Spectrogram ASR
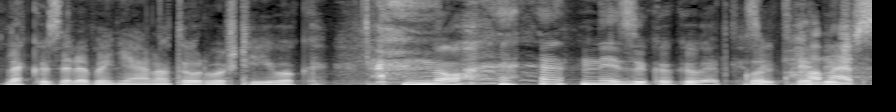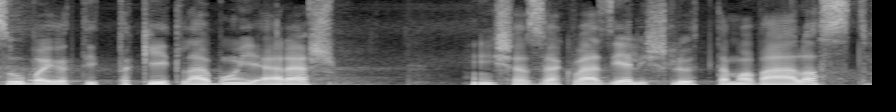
Legközelebb egy állatorvost hívok. Na, nézzük a következő Akkor, kérdést. Ha már szóba jött itt a két lábon járás, és ezzel kvázi el is lőttem a választ,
